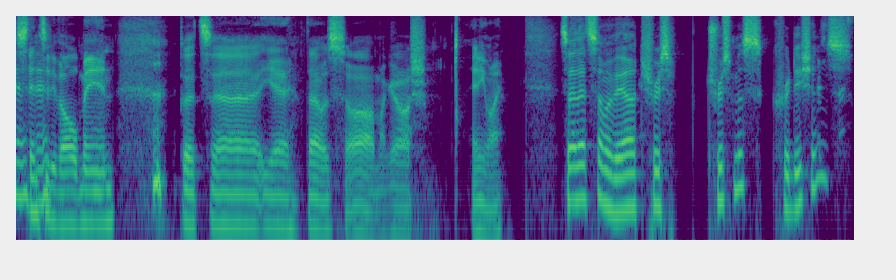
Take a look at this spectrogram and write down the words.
Sensitive old man. But uh, yeah, that was, oh my gosh. Anyway, so that's some of our tris- Christmas traditions.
